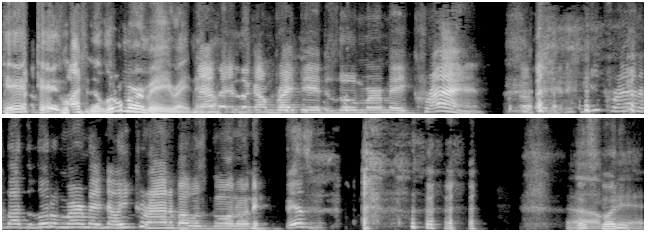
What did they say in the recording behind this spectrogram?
Ted, Ted's watching The Little Mermaid right Now now. that look, I'm right there at the Little Mermaid crying. he crying about the Little Mermaid. No, he crying about what's going on in business. That's oh, funny. Man.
